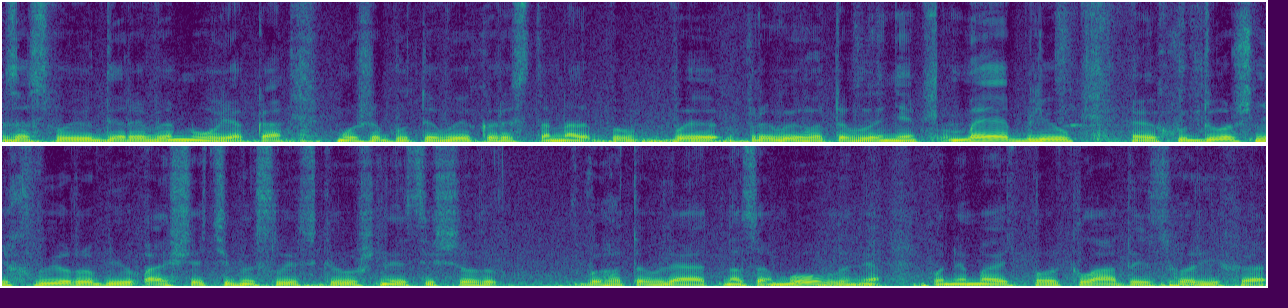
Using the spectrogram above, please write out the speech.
за свою деревину, яка може бути використана в- при виготовленні меблів, е, художніх виробів, а ще ті мисливські рушниці, що виготовляють на замовлення, вони мають проклади з горіха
